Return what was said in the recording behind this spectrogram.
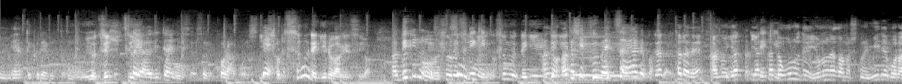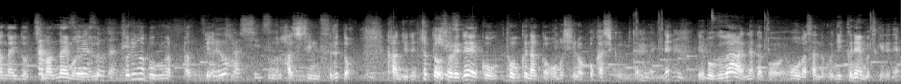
うん、やってくれると。んうん、いやぜひいつかやりたいん。ですよそういうコラボして。それすぐできるわけですよ。あできるんうん、ですよ、それすぐできるの？すぐできるあの私譜面さえあれば。ただねあのややったところで世の中の人に見てもらわないとつまんないものだけどあそね。それが僕がパッてそれを発信する、うん発信すると感じで。ちょっとそれでこうトークなんか面白おかしくみたいな感じね、うんで僕はなんかこう大場さんのこうニックネームつけてね。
